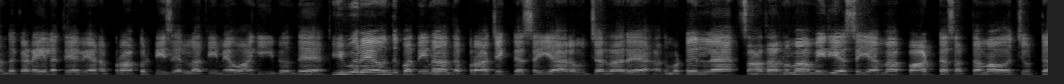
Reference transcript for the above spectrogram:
அந்த கடையில தேவையான ப்ராப்பர்ட்டிஸ் எல்லாத்தையுமே வாங்கிக்கிட்டு வந்து இவரே வந்து பாத்தீங்கன்னா அந்த ப்ராஜெக்ட செய்ய ஆரம்பிச்சிடுறாரு. அது மட்டும் இல்ல சாதாரணமா அமைதியா செய்யாம பாட்ட சத்தமா வச்சு விட்டு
